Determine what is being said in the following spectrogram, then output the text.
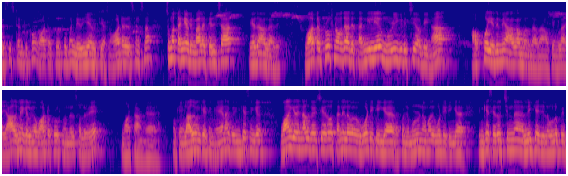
ரெசிஸ்டண்ட்டுக்கும் வாட்டர் ப்ரூஃபுக்கும் நிறைய வித்தியாசம். வாட்டர் ரெசிஸ்டன்ஸ்னால் சும்மா தண்ணி அப்படி மேலே தெளிச்சா எதுவும் ஆகாது. வாட்டர் ப்ரூஃப்னால் வந்து அது தண்ணியிலே முழுகிடுச்சு அப்படின்னா அப்போ எதுவுமே ஆகாமல் இருந்தால் தான் ஓகேங்களா யாருமே கேளுங்க வாட்டர் ப்ரூஃப்னு வந்து சொல்லவே மாட்டாங்க. ஓகேங்களா அதுவும் கேட்டுங்க. ஏன்னா இப்போ இன்கேஸ் நீங்கள் வாங்கி ரெண்டு நாள் கழிச்சு ஏதோ தண்ணியில் ஓட்டிட்டீங்க கொஞ்சம் முழுன மாதிரி ஓட்டிட்டீங்க இன்கேஸ் ஏதோ சின்ன லீக்கேஜில் உள்ளே போய்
